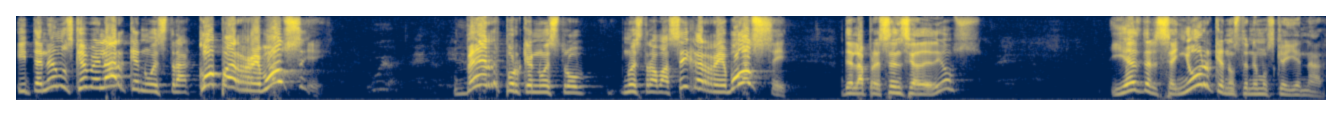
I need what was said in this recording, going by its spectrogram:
Y tenemos que velar que nuestra copa rebose. Ver porque nuestro, nuestra vasija rebose de la presencia de Dios. Y es del Señor que nos tenemos que llenar.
